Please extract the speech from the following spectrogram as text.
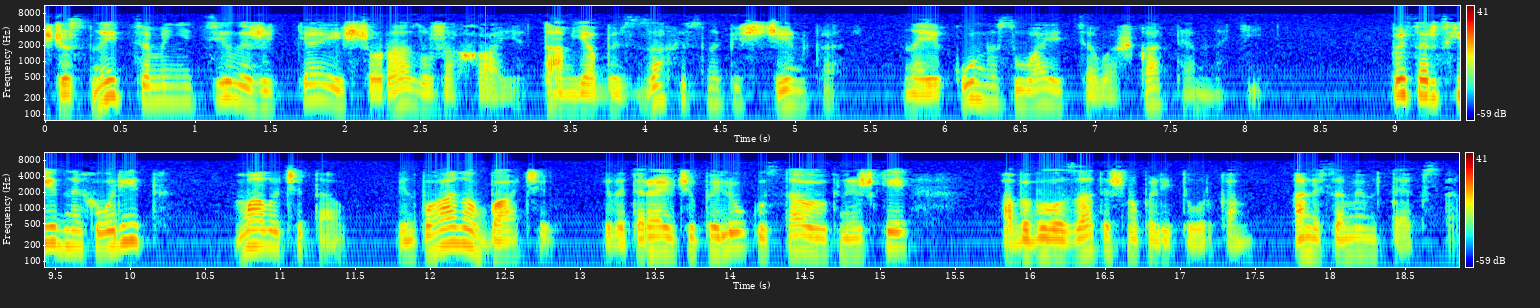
що сниться мені ціле життя і щоразу жахає. Там я беззахисна піщинка, на яку насувається важка темна тінь. Писар східних воріт мало читав, він погано бачив і, витираючи пилюку, ставив книжки, аби було затишно палітуркам, а не самим текстам.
